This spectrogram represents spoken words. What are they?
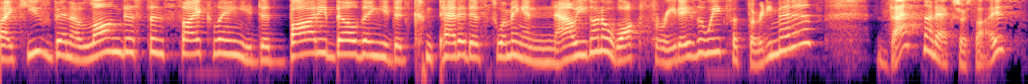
Like you've been a long distance cycling, you did bodybuilding, you did competitive swimming, and now you're going to walk three days a week for 30 minutes? That's not exercise.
